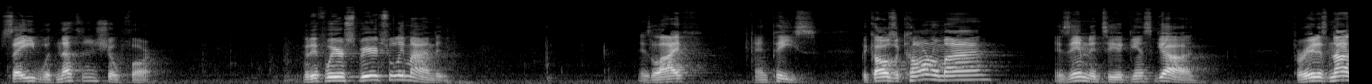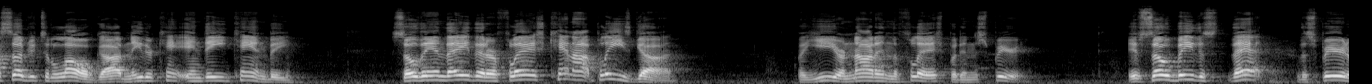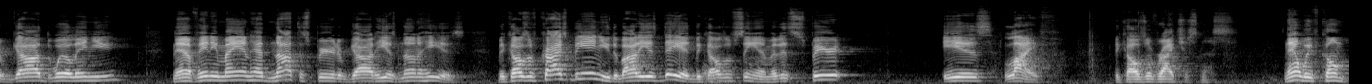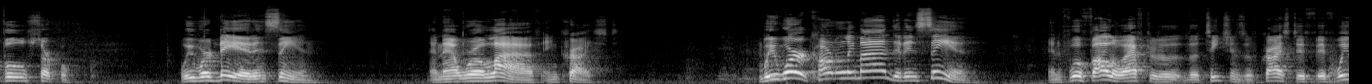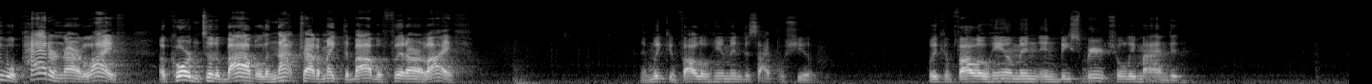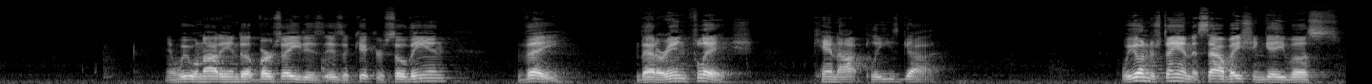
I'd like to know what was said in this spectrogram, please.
saved with nothing to show for it. But if we are spiritually minded, is life and peace. Because the carnal mind is enmity against God. For it is not subject to the law of God, neither can, indeed can be. So then they that are flesh cannot please God. But ye are not in the flesh, but in the Spirit. If so be that the Spirit of God dwell in you. Now if any man hath not the Spirit of God, he is none of his. Because of Christ being you, the body is dead because of sin, but the spirit is life because of righteousness. Now we've come full circle. We were dead in sin, and now we're alive in Christ. We were carnally minded in sin. And if we'll follow after the, teachings of Christ, if, if we will pattern our life according to the Bible and not try to make the Bible fit our life, then we can follow him in discipleship. We can follow him and, and be spiritually minded. And we will not end up, verse 8 is, is a kicker. So then, they that are in flesh cannot please God. We understand that salvation gave us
